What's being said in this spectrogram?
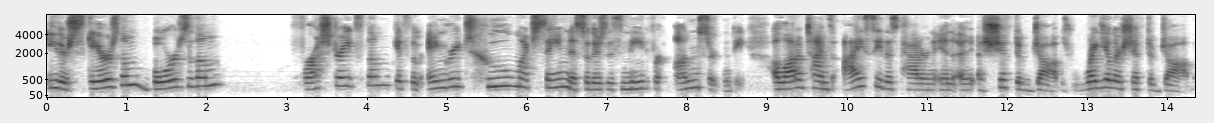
either scares them, bores them, frustrates them, gets them angry, too much sameness. So there's this need for uncertainty. A lot of times I see this pattern in a, a shift of jobs, regular shift of job,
